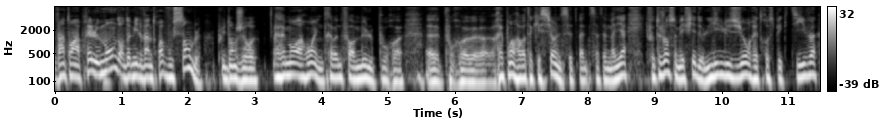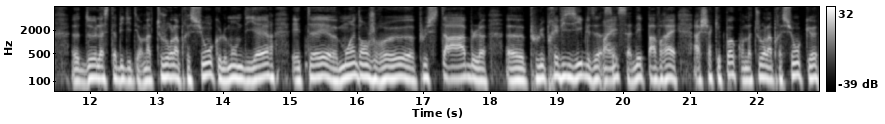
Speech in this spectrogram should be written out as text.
20 ans après, le monde en 2023 vous semble plus dangereux Raymond Aron a une très bonne formule pour euh, pour euh, répondre à votre question d'une certaine manière. Il faut toujours se méfier de l'illusion rétrospective euh, de la stabilité. On a toujours l'impression que le monde d'hier était moins dangereux, plus stable, plus prévisible. Ouais. Ça n'est pas vrai. À chaque époque, on a toujours l'impression que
